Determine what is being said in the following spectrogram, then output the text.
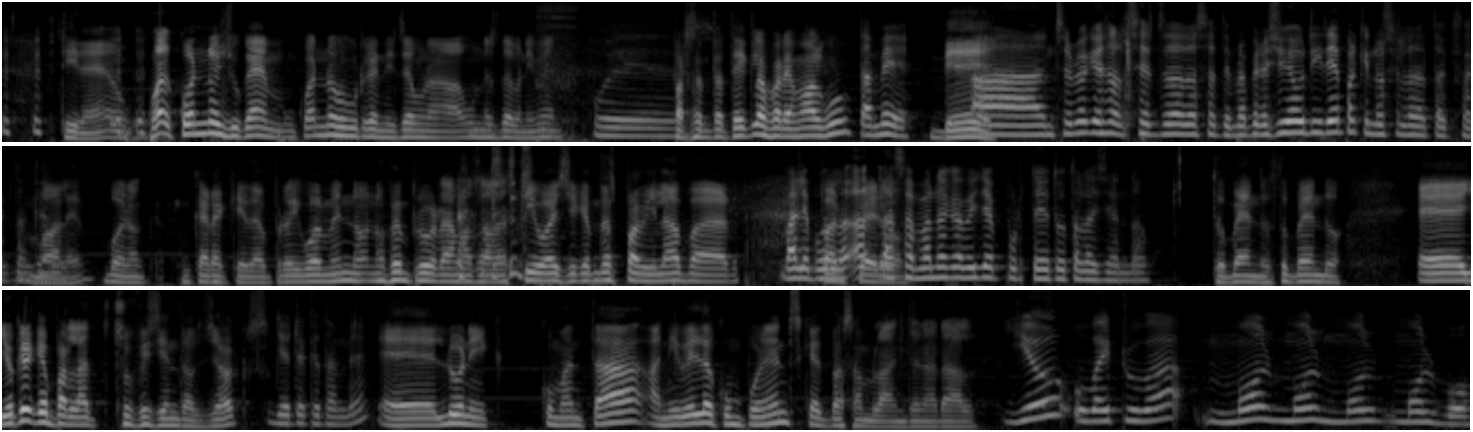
Hòstia, eh? Quan, quan no juguem? Quan no organitzem una, un esdeveniment? Pues... Per Santa Tecla farem alguna cosa? També. Bé. Uh, em sembla que és el 16 de setembre, però això ja ho diré perquè no sé la data exacta encara. Vale, bueno, encara queda, però igualment no, no fem programes a l'estiu, així que hem d'espavilar per... Vale, pues per la, fer-ho. la setmana que ve ja porté tota l'agenda. Estupendo, estupendo. Eh, jo crec que he parlat suficient dels jocs. Jo crec que també. Eh, L'únic, comentar a nivell de components què et va semblar en general. Jo ho vaig trobar molt, molt, molt, molt bo.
